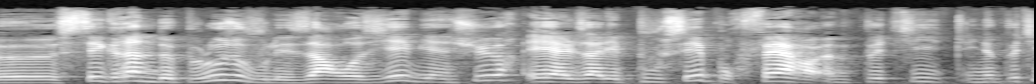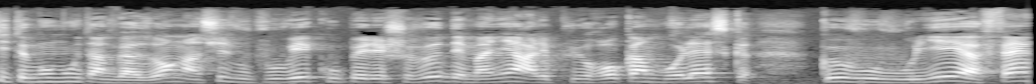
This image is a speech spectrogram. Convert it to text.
Euh, ces graines de pelouse, vous les arrosiez bien sûr et elles allaient pousser pour faire une petite moumoute en gazon. Ensuite, vous pouvez couper les cheveux des manières les plus rocambolesques que vous vouliez afin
